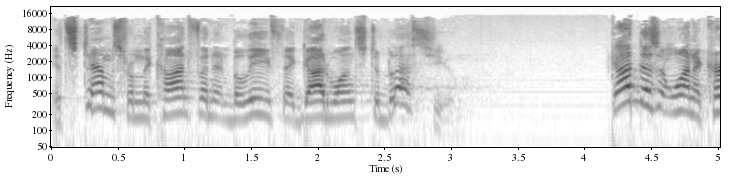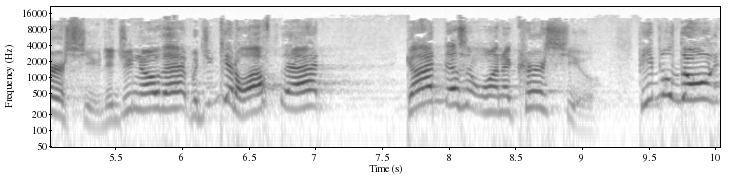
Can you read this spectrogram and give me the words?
It stems from the confident belief that God wants to bless you. God doesn't want to curse you. Did you know that? Would you get off that? God doesn't want to curse you. People don't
